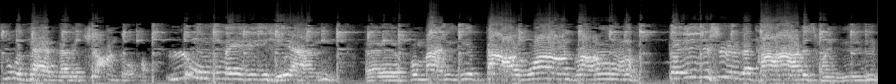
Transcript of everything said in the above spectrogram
住在那个江州龙门县，呃，不瞒你，大王庄本是个他的村，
